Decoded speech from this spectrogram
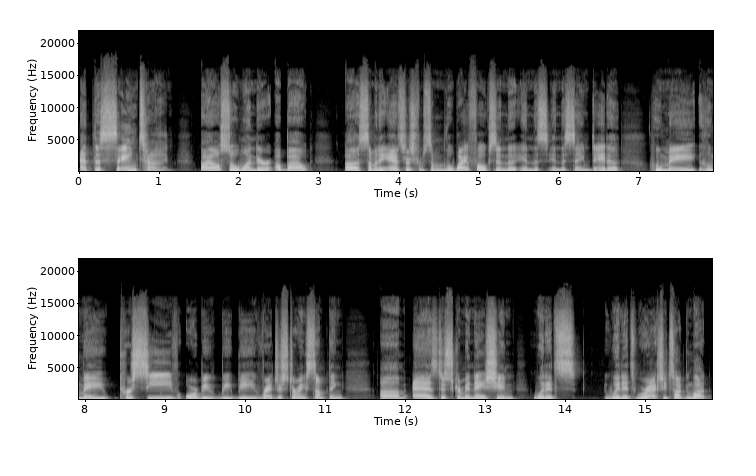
At the same time, I also wonder about uh, some of the answers from some of the white folks in the in this in the same data who may who may perceive or be be, be registering something um, as discrimination when it's when it's we're actually talking about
